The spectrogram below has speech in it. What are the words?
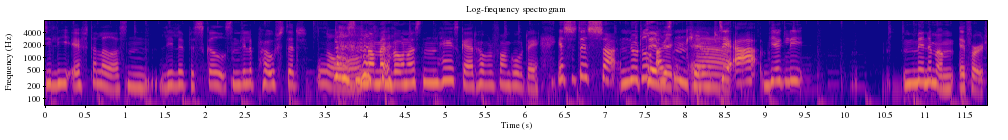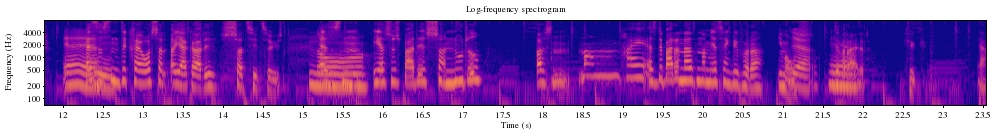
de lige efterlader sådan en lille besked, sådan en lille post-it, Nå. sådan, når man vågner sådan, hey skat, håber du får en god dag. Jeg synes, det er så nuttet, Det er og sådan, cute. det er virkelig minimum effort. Ja, ja. Ja. Altså sådan, det kræver så, og jeg gør det så tit seriøst. Nå. Altså sådan, jeg synes bare, det er så nuttet. Og sådan, nå, hej. Altså, det er bare den der, sådan, om jeg tænkte lige på dig i morges. Ja. Det var Ja. dejligt. Hyg. Ja,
